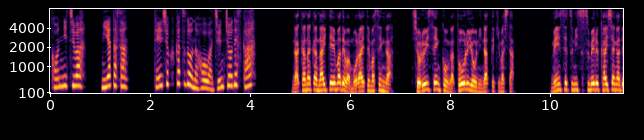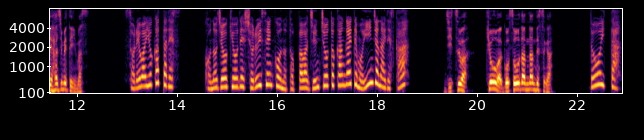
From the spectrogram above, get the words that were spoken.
こんにちは宮田さん。転職活動の方は順調ですか？なかなか内定まではもらえてませんが書類選考が通るようになってきました。面接に進める会社が出始めています。それは良かったです。この状況で書類選考の突破は順調と考えてもいいんじゃないですか？実は今日はご相談なんですが。どういった？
